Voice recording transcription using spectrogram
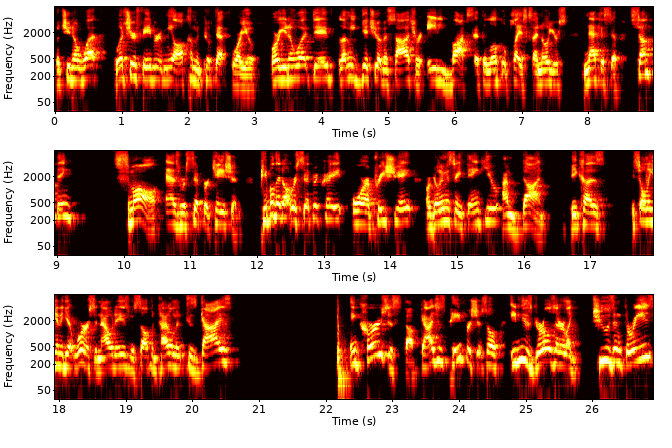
but you know what What's your favorite meal? I'll come and cook that for you. Or you know what, Dave? Let me get you a massage for 80 bucks at the local place because I know your neck is stiff. Something small as reciprocation. People that don't reciprocate or appreciate or don't even say thank you, I'm done because it's only going to get worse. And nowadays with self entitlement, because guys encourage this stuff, guys just pay for shit. So even these girls that are like twos and threes,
